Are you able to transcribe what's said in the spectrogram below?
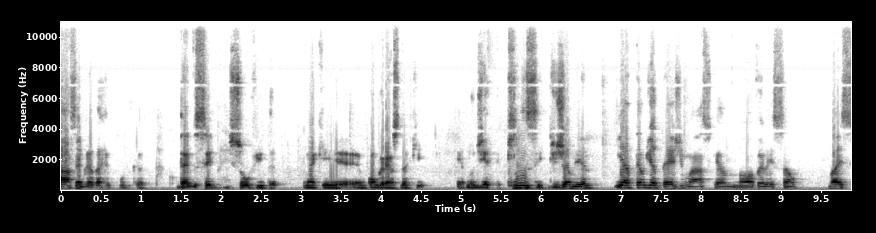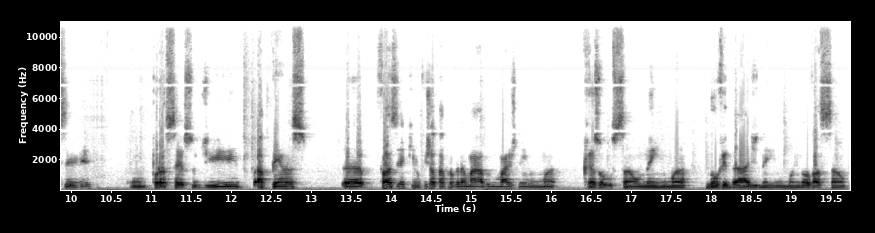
a Assembleia da República deve ser dissolvida, né, que é o Congresso daqui, é, no dia 15 de janeiro, e até o dia 10 de março, que é a nova eleição, vai ser um processo de apenas uh, fazer aquilo que já está programado, mais nenhuma resolução, nenhuma novidade, nenhuma inovação,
